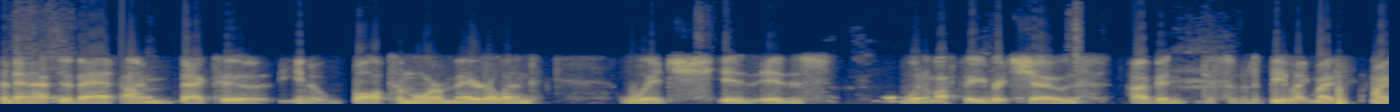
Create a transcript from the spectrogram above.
And then after that, I'm back to you know Baltimore, Maryland, which is is one of my favorite shows. I've been this would be like my my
